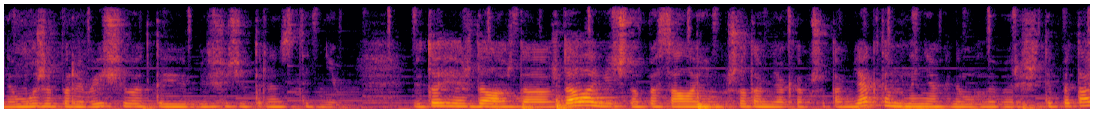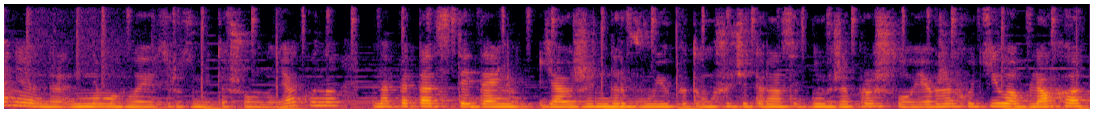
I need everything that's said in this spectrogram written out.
не може перевищувати більше 14 днів. Відтоді я ждала, ждала, ждала, вічно писала їм, що там, як там, що там, як там. Вони ніяк не могли вирішити питання, не- могли зрозуміти, що воно, як воно. На 15-й день я вже нервую, тому що 14 днів вже пройшло. Я вже хотіла бляха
